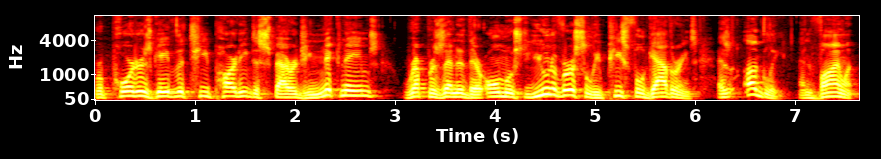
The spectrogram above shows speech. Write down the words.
Reporters gave the Tea Party disparaging nicknames, represented their almost universally peaceful gatherings as ugly and violent.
